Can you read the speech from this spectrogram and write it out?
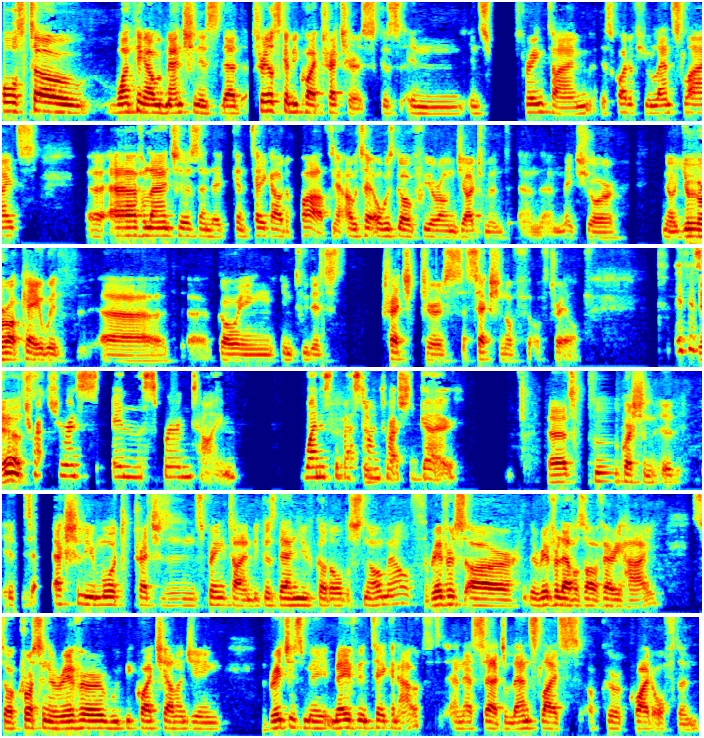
Also, one thing I would mention is that trails can be quite treacherous because in, in springtime, there's quite a few landslides, uh, avalanches, and they can take out a path. I would say always go for your own judgment and uh, make sure you know you're okay with uh, uh going into this treacherous section of, of trail. If it's yes. more treacherous in the springtime, when is the best time to actually go? That's a good question. It, it's actually more treacherous in springtime because then you've got all the snow melt. Rivers are the river levels are very high, so crossing a river would be quite challenging. Bridges may, may have been taken out, and as such, landslides occur quite often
